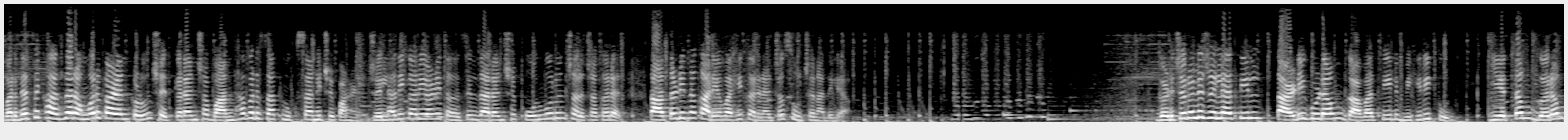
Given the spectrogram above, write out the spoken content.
वर्ध्याचे खासदार अमर काळ्यांकडून शेतकऱ्यांच्या बांधावर जात नुकसानीची पाहणी. जिल्हाधिकारी आणि तहसीलदारांशी फोनवरून चर्चा करत तातडीनं कार्यवाही करण्याच्या सूचना दिल्या. गडचिरोली जिल्ह्यातील ताडीगुडम गावातील विहिरीतून येतम गरम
